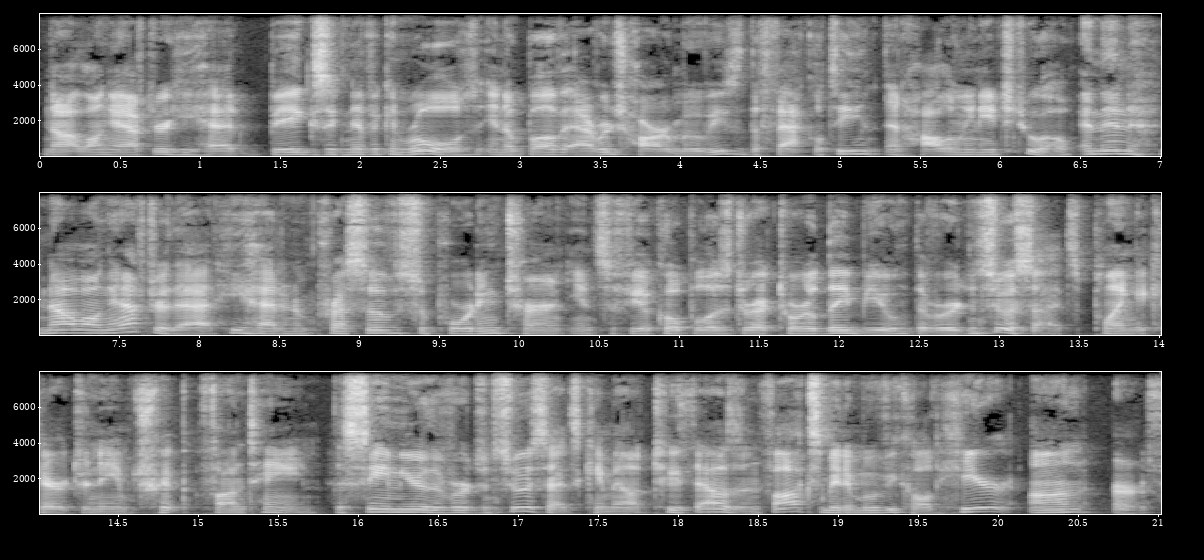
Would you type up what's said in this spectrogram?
not long after, he had big, significant roles in above average horror movies, The Faculty and Halloween H2O. And then, not long after that, he had an impressive supporting turn in Sofia Coppola's directorial debut, The Virgin Suicides, playing a character named Trip Fontaine. The same year The Virgin Suicides came out, 2000, Fox made a movie called Here on Earth.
